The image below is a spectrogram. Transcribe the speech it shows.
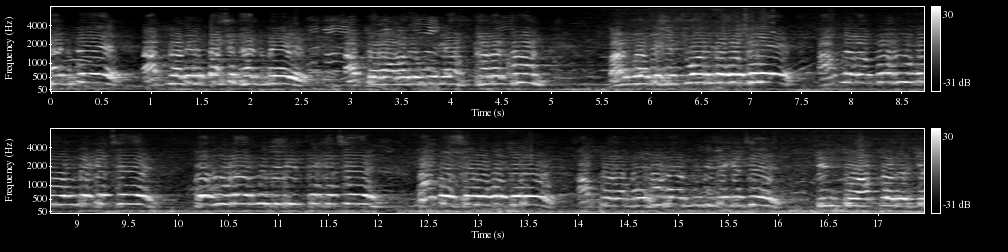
থাকবে, আপনাদের পাশে থাকবে। আপনারা আমাদের প্রতি আস্থা রাখুন। বাংলাদেশে চুয়ান্ন বছরে আপনারা বহু দল দেখেছেন, বহু রাজনীতিবিদ দেখেছেন। গত ষোলো বছরে আপনারা বহু রাজনীতি দেখেছেন, কিন্তু আপনাদেরকে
